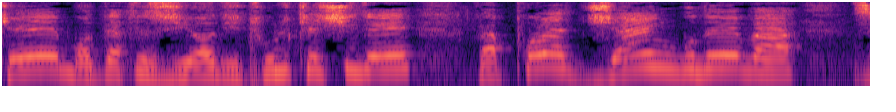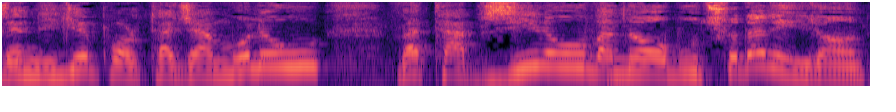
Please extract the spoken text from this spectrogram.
که مدت زیادی طول کشیده و پر از جنگ بوده و زندگی پر تجمل او و تبذیر او و نابود شدن ایران.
